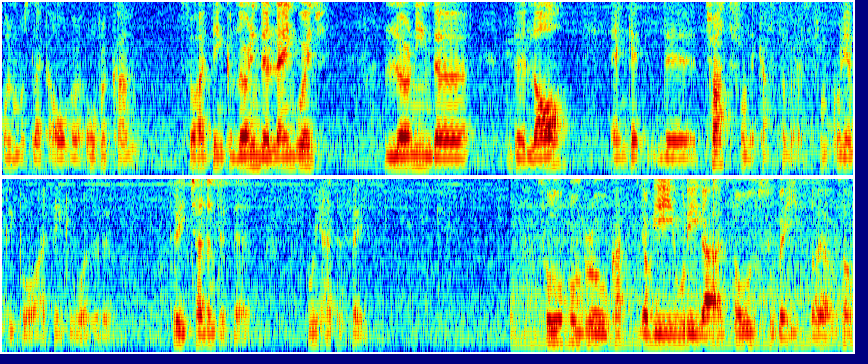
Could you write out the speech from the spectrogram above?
almost like over overcome. So I think learning the language, learning the the law, and get the trust from the customers from Korean people. I think it was the three challenges that we had to face. 소울 홈브루 가- 여기 우리가 서울 숲에 있어요. 그래서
